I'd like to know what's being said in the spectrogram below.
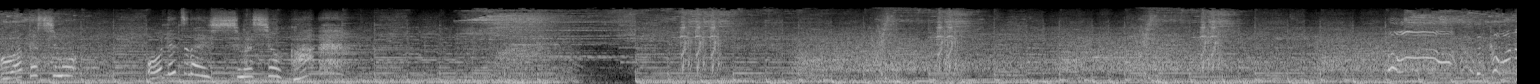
私もお手伝いしましょうか？おお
